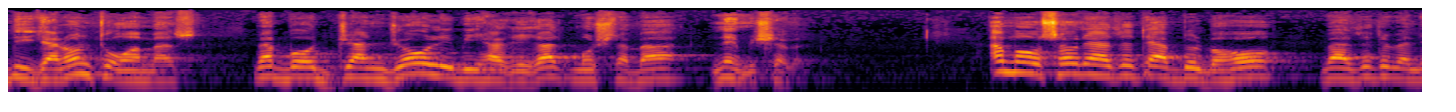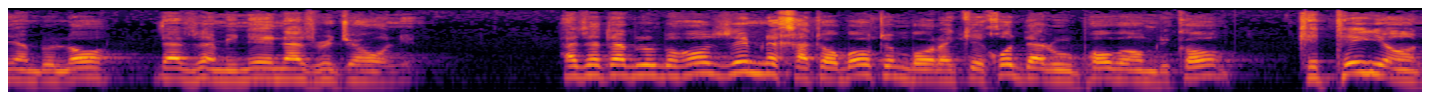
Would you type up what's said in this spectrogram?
دیگران توام است. و با جنجال بی حقیقت مشتبه نمی شود اما آثار حضرت عبدالبها و حضرت ولی امرالله در زمینه نظم جهانی. حضرت عبدالبها ضمن خطابات مبارکه خود در اروپا و آمریکا که طی آن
